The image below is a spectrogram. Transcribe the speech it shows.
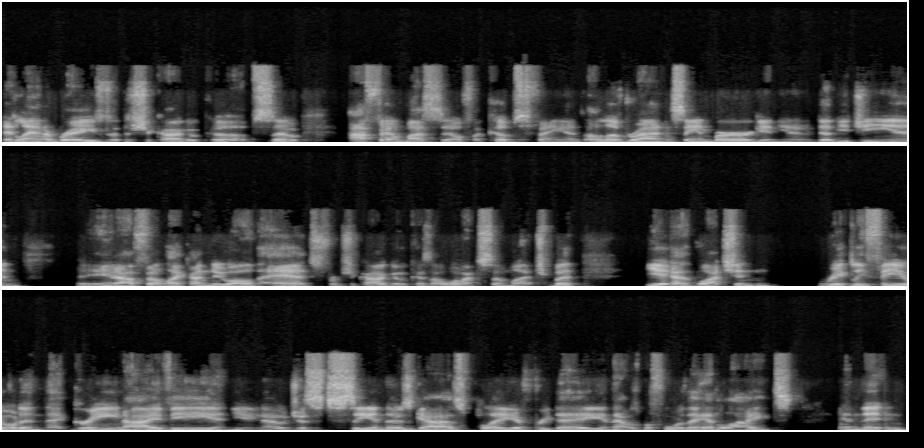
Atlanta Braves or the Chicago Cubs. So I found myself a Cubs fan. I loved Ryne Sandberg and you know WGN, and I felt like I knew all the ads from Chicago because I watched so much. But yeah, watching Wrigley Field and that green ivy, and you know just seeing those guys play every day, and that was before they had lights. And then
